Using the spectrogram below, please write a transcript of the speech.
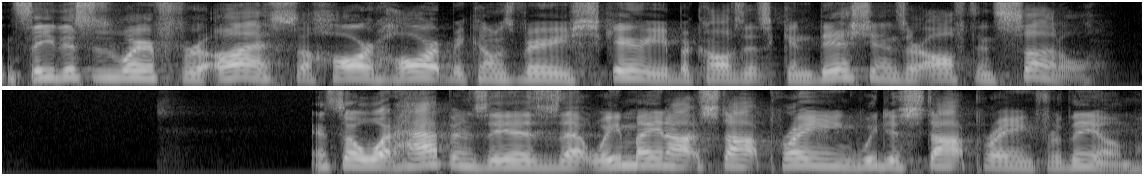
And see, this is where for us a hard heart becomes very scary because its conditions are often subtle. And so what happens is that we may not stop praying, we just stop praying for them.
